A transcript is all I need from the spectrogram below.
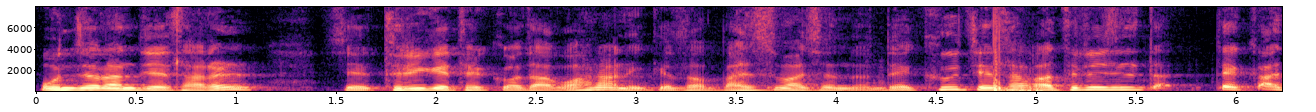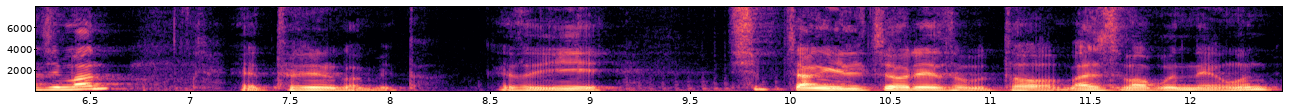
온전한 제사를 이제 드리게 될 거다고 하나님께서 말씀하셨는데 그 제사가 드려질 때까지만 드리는 겁니다. 그래서 이 10장 1절에서부터 말씀하고 있는 내용은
